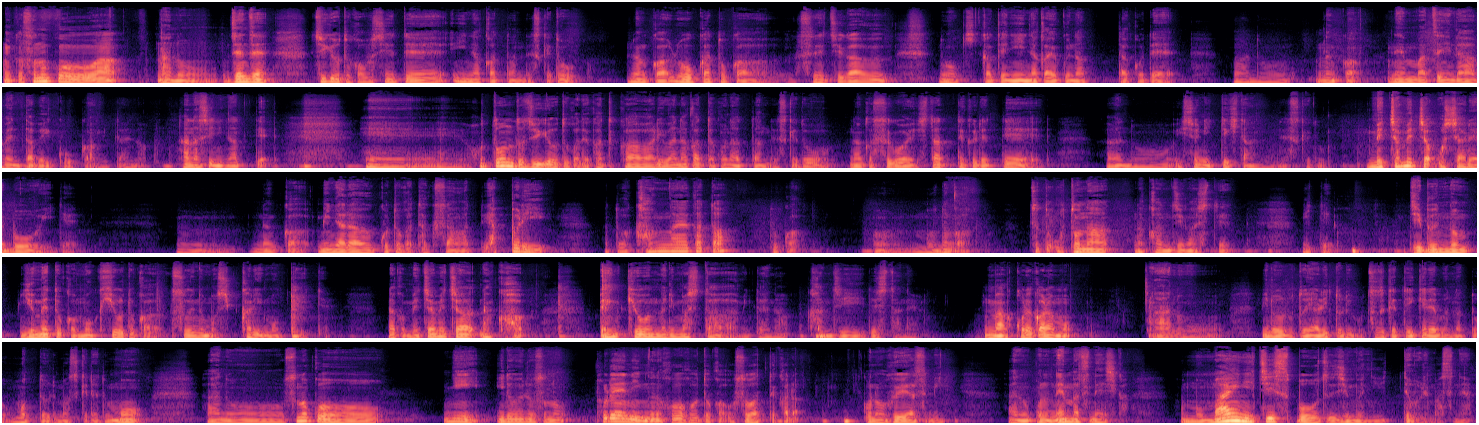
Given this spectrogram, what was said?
なんかその子はあの全然授業とか教えていなかったんですけど、なんか廊下とかすれ違うのをきっかけに仲良くなった子で、あのなんか年末にラーメン食べ行こうかみたいな話になって。えーほとんど授業とかで関わりはなかった子だったんですけどなんかすごい慕ってくれてあの一緒に行ってきたんですけどめちゃめちゃおしゃれボーイで、うん、なんか見習うことがたくさんあってやっぱりあとは考え方とか、うん、もうなんかちょっと大人な感じがしていて自分の夢とか目標とかそういうのもしっかり持っていてなんかめちゃめちゃなんか勉強になりましたみたいな感じでしたね。まあこれからもあのいろいろとやり取りを続けていければなと思っておりますけれどもあのその子にいろいろそのトレーニングの方法とか教わってからこの冬休みあのこの年末年始かもう毎日スポーツジムに行っておりますね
